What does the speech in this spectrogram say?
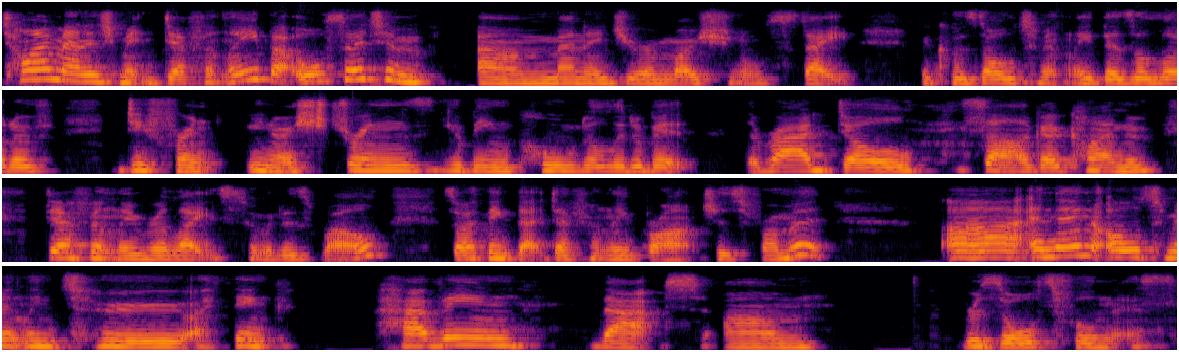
time management definitely, but also to um, manage your emotional state because ultimately there's a lot of different, you know, strings you're being pulled a little bit. The ragdoll saga kind of definitely relates to it as well. So I think that definitely branches from it. Uh, and then ultimately, too, I think having that um, resourcefulness.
